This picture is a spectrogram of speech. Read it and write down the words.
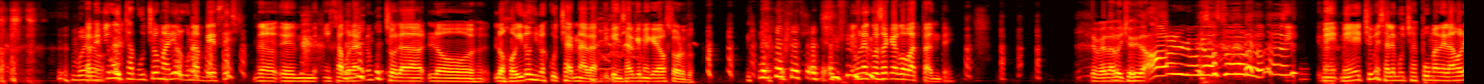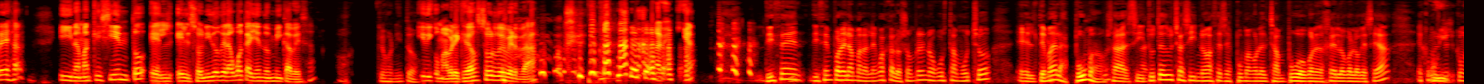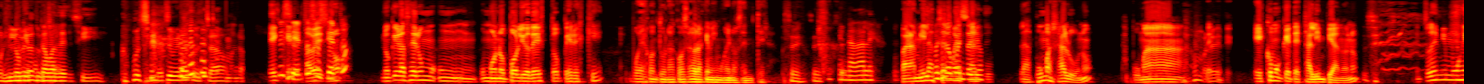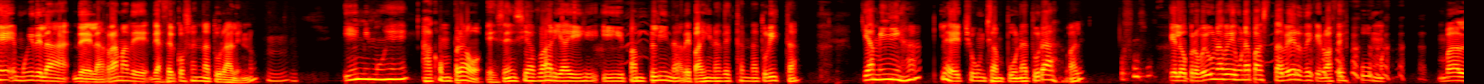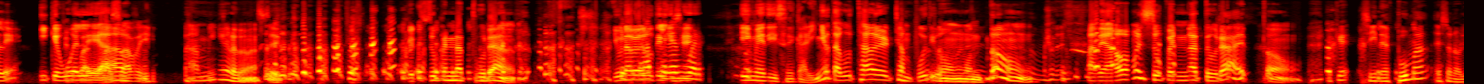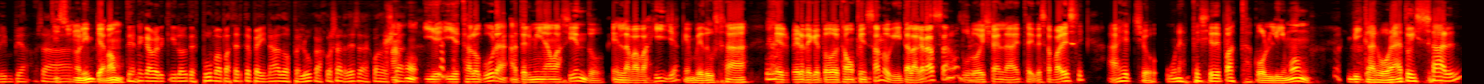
Bueno, También me gusta mucho, Mario, algunas veces en- enjabonarme mucho la- los, los oídos y no escuchar nada y pensar que me he quedado sordo. Es una cosa que hago bastante. Te ves la ducha y dices, ¡ay, que me quedo sordo! Me, me echo y me sale mucha espuma de las orejas y nada más que siento el, el sonido del agua cayendo en mi cabeza. Qué bonito. Y digo, ¿me habré quedado sordo de verdad? Madre mía. Dicen, dicen por ahí las malas lenguas que a los hombres nos gusta mucho el tema de la espuma. O sea, si tú te duchas y no haces espuma con el champú o con el gel o con lo que sea, es como Uy, si, como si lo que acabas de decir. Como si no te hubieras duchado. Es ¿Sí es cierto? a ¿Sí ver, es cierto? No, no quiero hacer un, un- un monopolio de esto, pero es que voy a contar una cosa ahora que mi mujer no se entera. Sí, sí. Venga, dale. Para mí la Pues es salud. La espuma es salud, ¿no? La espuma Hombre. es como que te está limpiando, ¿no? Sí. Entonces mi mujer es muy de la, de la rama de, de hacer cosas naturales, ¿no? Mm. Y mi mujer ha comprado esencias varias y, y pamplinas de páginas de estas naturistas y a mi hija le he hecho un champú natural, ¿vale? Que lo probé una vez, una pasta verde que no hace espuma, ¿vale? Y que huele a, a mierda, sí. Pero es súper natural. Y una vez lo utilicé. Y me dice, cariño, ¿te ha gustado el champú? Digo, un montón. Ha dejado es súper natural esto. Es que sin espuma, eso no limpia. O sea, Y si no limpia, vamos. tiene que haber kilos de espuma para hacerte peinados, pelucas, cosas de esas. Cuando estás. Y, y esta locura ha terminado haciendo el lavavajilla, que en vez de usar el verde que todos estamos pensando, que quita la grasa, ¿no? Tú lo echas en la esta y desaparece. Has hecho una especie de pasta con limón, bicarbonato y sal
